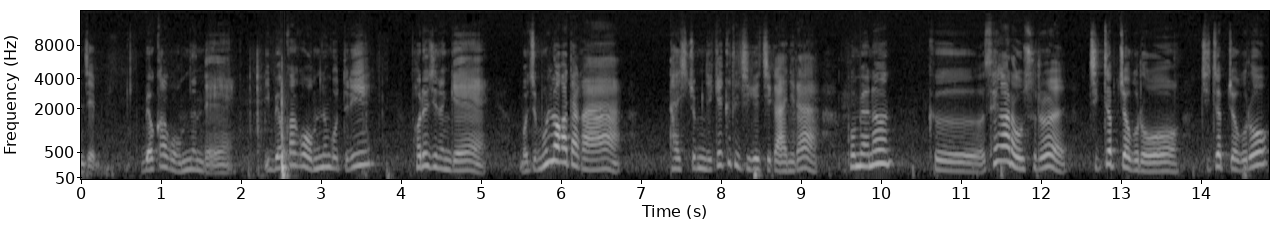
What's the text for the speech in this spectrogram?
이제 몇 가구 없는데 이 몇 가구 없는 곳들이 버려지는 게 뭐 좀 흘러가다가 다시 좀 이제 깨끗해지겠지가 아니라 보면은 그 생활 호수를 직접적으로 직접적으로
